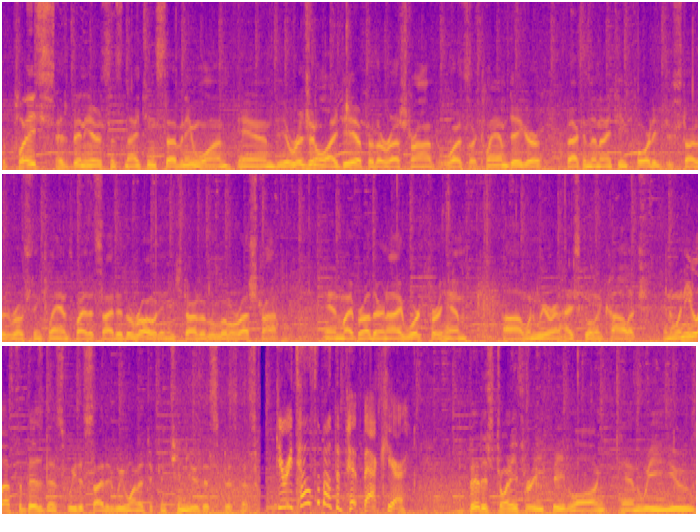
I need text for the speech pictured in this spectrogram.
The place has been here since 1971 and the original idea for the restaurant was a clam digger back in the 1940s who started roasting clams by the side of the road and he started a little restaurant. And my brother and I worked for him uh, when we were in high school and college. And when he left the business, we decided we wanted to continue this business. Gary, tell us about the pit back here. The pit is 23 feet long and we use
